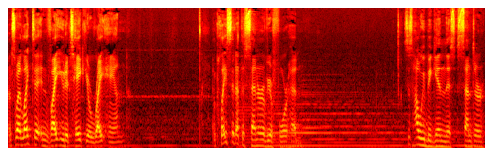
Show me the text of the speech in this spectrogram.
And so I'd like to invite you to take your right hand and place it at the center of your forehead. This is how we begin this center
